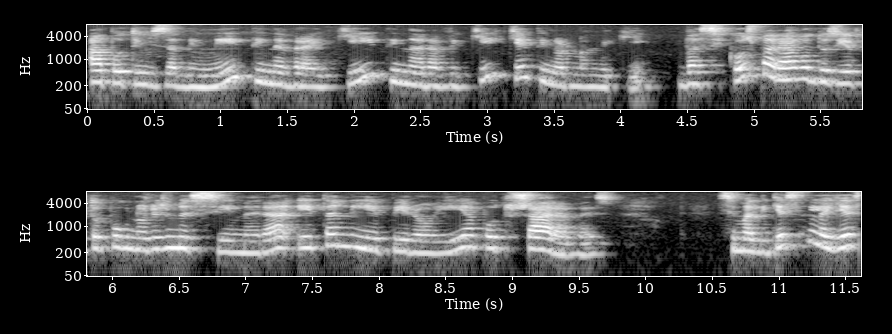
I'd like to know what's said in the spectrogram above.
από την Βυζαντινή, την Εβραϊκή, την Αραβική και την Ορμανδική. Βασικός παράγοντας για αυτό που γνωρίζουμε σήμερα ήταν η επιρροή από τους Άραβες, Σημαντικές αλλαγές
